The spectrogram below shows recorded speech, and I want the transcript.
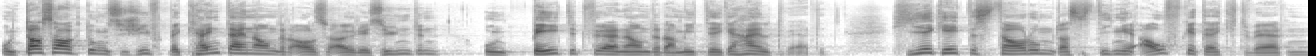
Und da sagt uns die Schrift, bekennt einander als eure Sünden und betet füreinander, damit ihr geheilt werdet. Hier geht es darum, dass Dinge aufgedeckt werden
